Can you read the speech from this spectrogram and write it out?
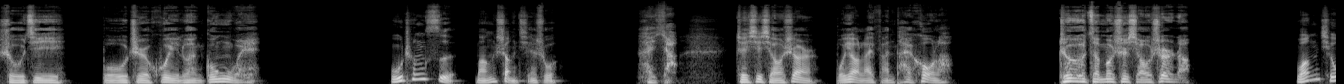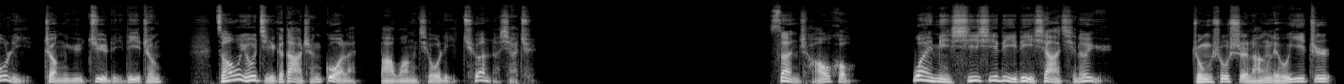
庶几不至秽乱宫闱。吴承嗣忙上前说：“哎呀，这些小事儿不要来烦太后了。这怎么是小事呢？王求礼正欲据理力争，早有几个大臣过来把王求礼劝了下去。散朝后，外面淅淅沥沥下起了雨。中书侍郎刘一之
